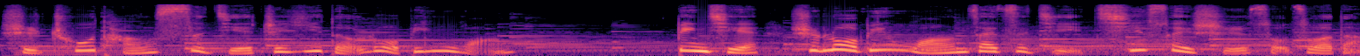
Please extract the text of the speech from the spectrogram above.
是初唐四杰之一的骆宾王，并且是骆宾王在自己七岁时所作的。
